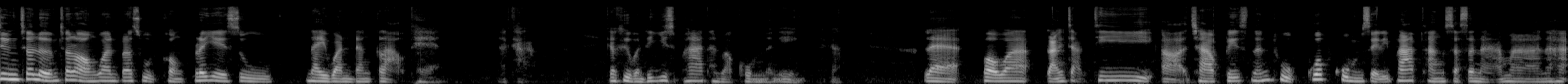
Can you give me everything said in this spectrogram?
จึงเฉลิมฉลองวันประสูติของพระเยซูในวันดังกล่าวแทน ก็คือวันที่ 25 ธันวาคมนั่นเองนะคะและเพราะว่าหลังจากที่ชาวคริสต์นั้นถูกควบคุมเสรีภาพทางศาสนามานะฮะ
